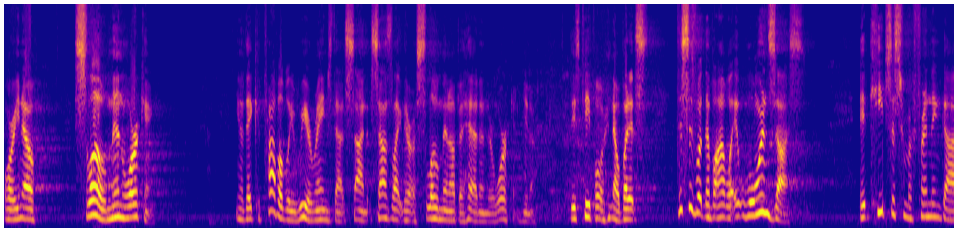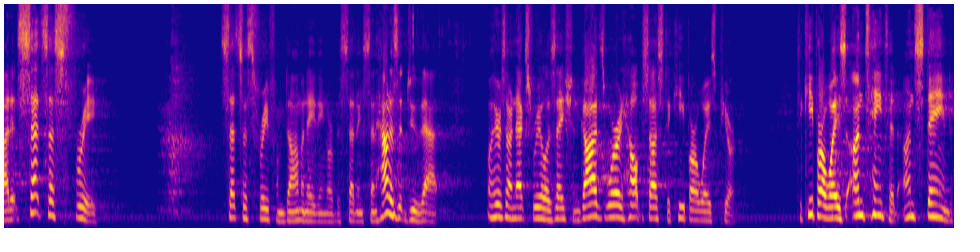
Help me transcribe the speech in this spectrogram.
Or, you know, slow, men working. You know, they could probably rearrange that sign. It sounds like there are slow men up ahead and they're working, you know. These people, are, no, but it's, this is what the Bible, it warns us. It keeps us from offending God. It sets us free. Sets us free from dominating or besetting sin. How does it do that? Well, here's our next realization God's Word helps us to keep our ways pure, to keep our ways untainted, unstained,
